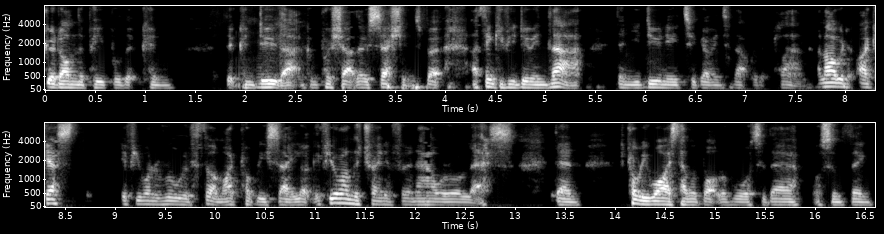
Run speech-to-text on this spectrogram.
good on the people that can that can do that and can push out those sessions. But I think if you're doing that, then you do need to go into that with a plan. And I would, I guess, if you want a rule of thumb, I'd probably say, look, if you're on the training for an hour or less, then it's probably wise to have a bottle of water there or something.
